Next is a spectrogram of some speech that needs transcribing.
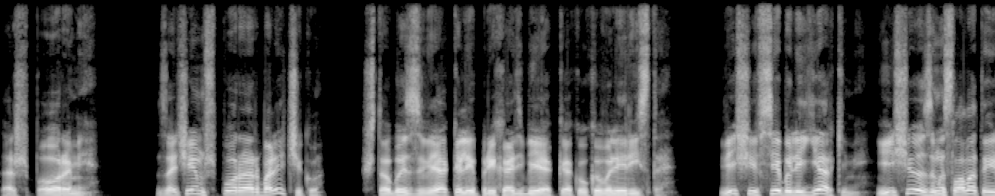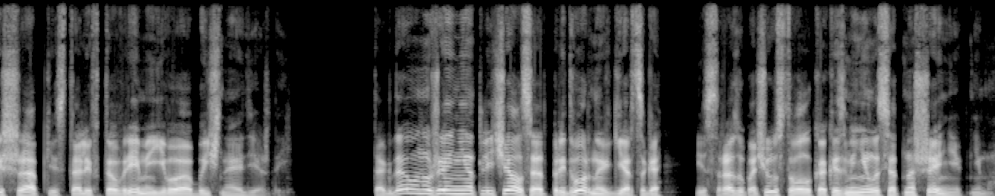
Со шпорами. Зачем шпора арбалетчику? Чтобы звякали при ходьбе, как у кавалериста. Вещи все были яркими, и еще замысловатые шапки стали в то время его обычной одеждой. Тогда он уже не отличался от придворных герцога и сразу почувствовал, как изменилось отношение к нему.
